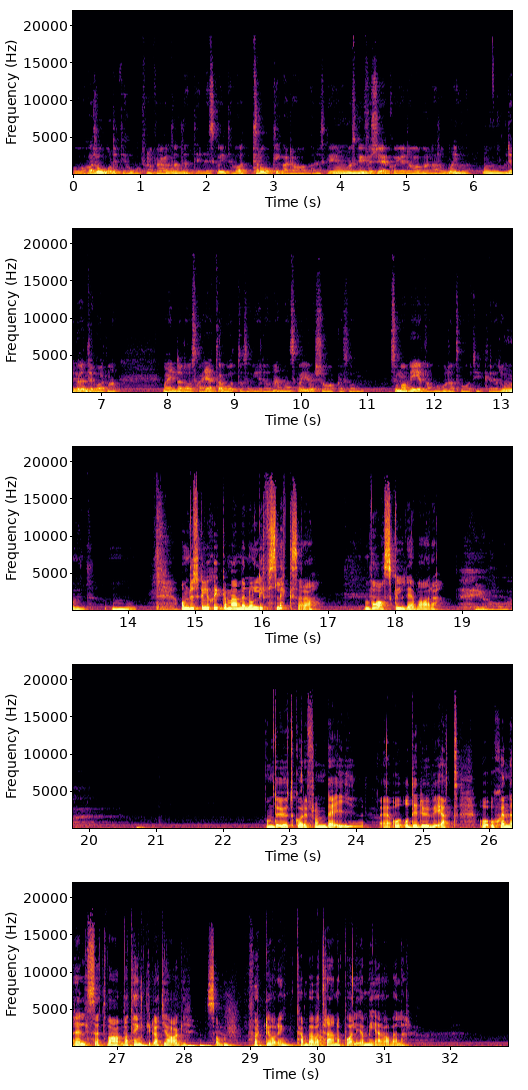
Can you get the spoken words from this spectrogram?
och ha roligt ihop framförallt. Mm. Att, att det, det ska inte vara tråkiga dagar. Ska ju, Mm. Man ska ju försöka göra dagarna roliga. Mm. Mm. Och det behöver inte vara att man varenda dag ska äta gott och så vidare. Men man ska göra saker som, som man vet att båda två tycker är roligt. Mm. Om du skulle skicka med mig någon livsläxa då? Vad skulle det vara? Ja. Om du utgår ifrån dig eh, och, och det du vet och, och generellt sett, vad, vad tänker du att jag som 40-åring kan behöva träna på eller göra mer av? Eller?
